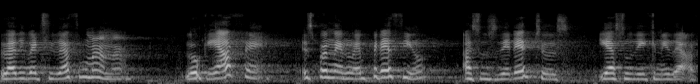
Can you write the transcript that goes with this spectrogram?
la diversidad humana, lo que hace es ponerle precio a sus derechos y a su dignidad,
